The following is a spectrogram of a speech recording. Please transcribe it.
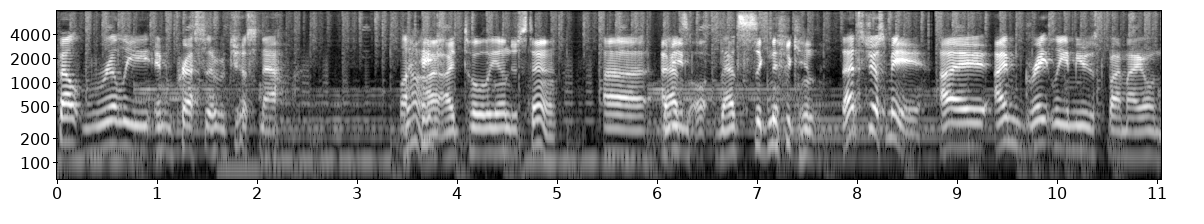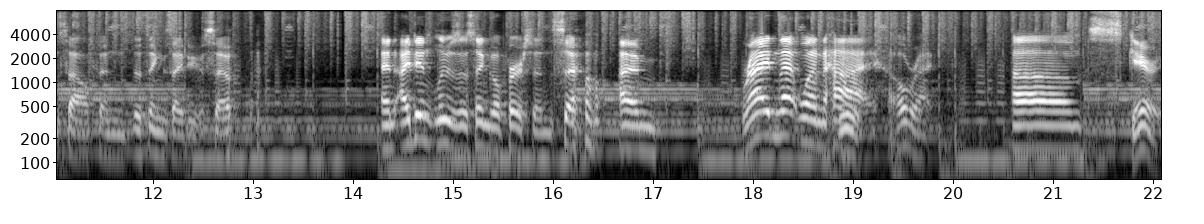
felt really impressive just now. No, I, I totally understand. uh, I That's mean, that's significant. that's just me. I I'm greatly amused by my own self and the things I do. So, and I didn't lose a single person, so I'm riding that one high. All right. Um, Scary.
